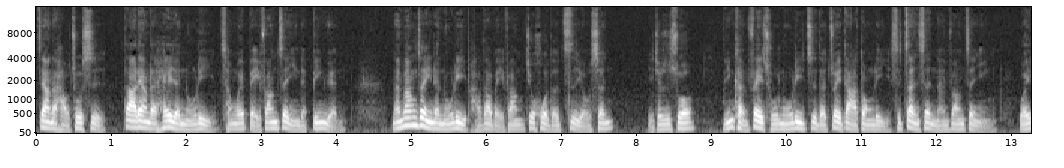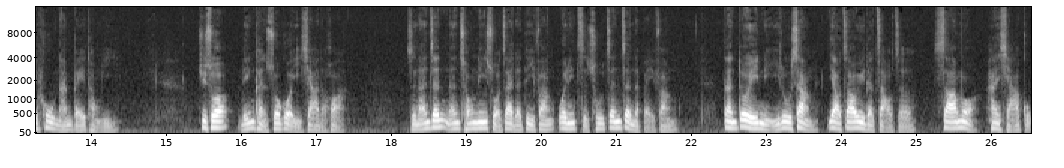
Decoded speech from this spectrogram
这样的好处是，大量的黑人奴隶成为北方阵营的兵员，南方阵营的奴隶跑到北方就获得自由身。也就是说，林肯废除奴隶制的最大动力是战胜南方阵营，维护南北统一。据说林肯说过以下的话：“指南针能从你所在的地方为你指出真正的北方，但对于你一路上要遭遇的沼泽、沙漠和峡谷，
